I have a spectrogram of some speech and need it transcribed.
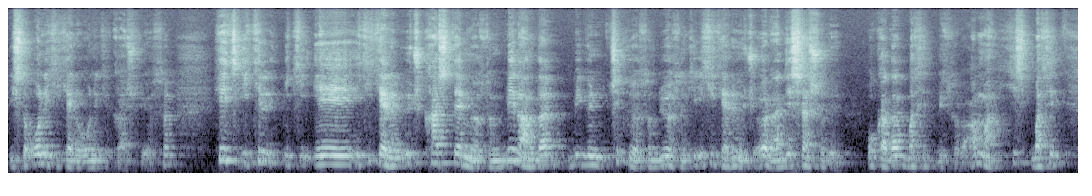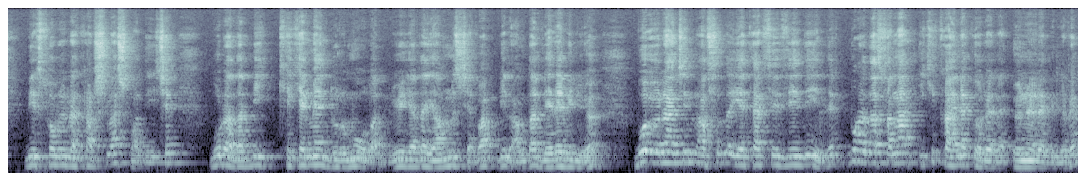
işte 12 kere 12 kaç diyorsun. Hiç 2, 2, 2 kere 3 kaç demiyorsun. Bir anda bir gün çıkıyorsun diyorsun ki 2 kere 3 öğrenci şaşırıyor. O kadar basit bir soru ama hiç basit bir soruyla karşılaşmadığı için burada bir kekeme durumu olabiliyor ya da yanlış cevap bir anda verebiliyor. Bu öğrencinin aslında yetersizliği değildir. Burada sana iki kaynak öne- önerebilirim.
